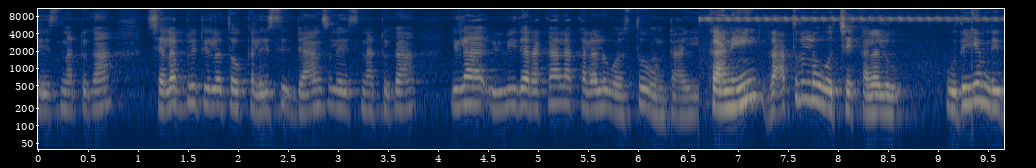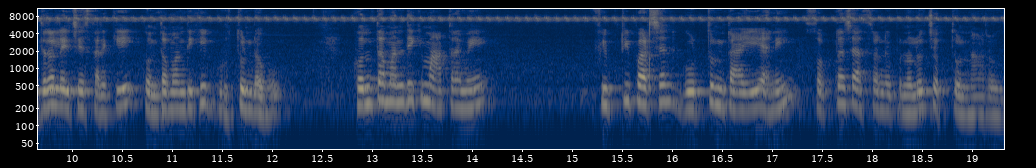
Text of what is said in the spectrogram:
చేసినట్టుగా సెలబ్రిటీలతో కలిసి డ్యాన్సులు వేసినట్టుగా ఇలా వివిధ రకాల కళలు వస్తూ ఉంటాయి. కానీ రాత్రుల్లో వచ్చే కళలు ఉదయం నిద్ర లేచేసరికి కొంతమందికి గుర్తుండవు. కొంతమందికి మాత్రమే ఫిఫ్టీ పర్సెంట్ గుర్తుంటాయి అని స్వప్నశాస్త్ర నిపుణులు చెప్తున్నారు.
